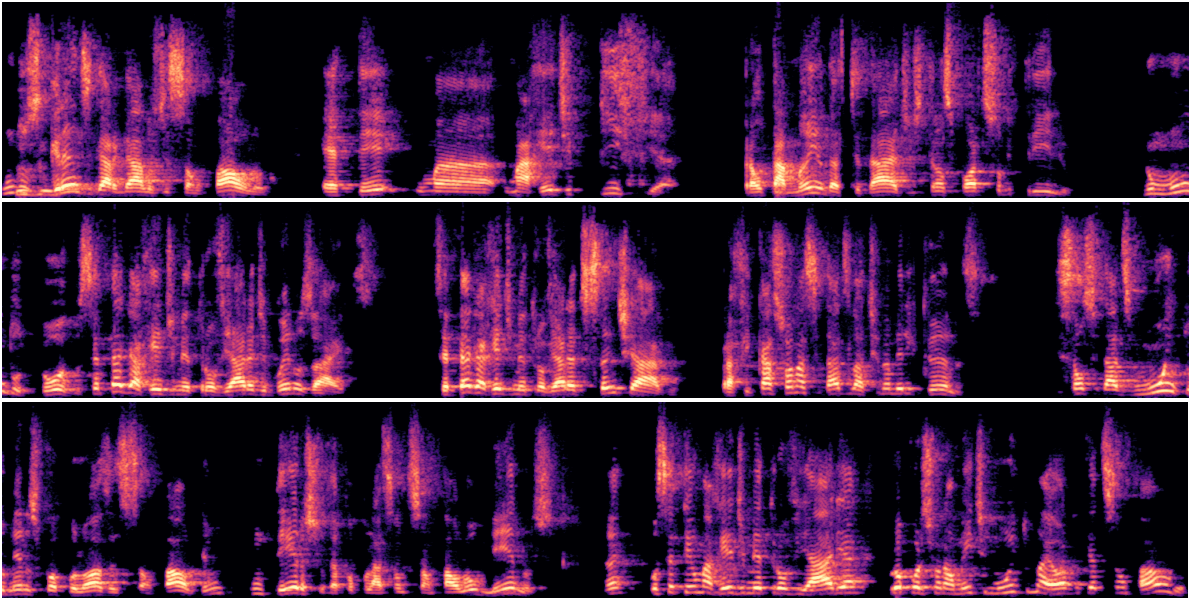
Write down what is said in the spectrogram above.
Um dos uhum. grandes gargalos de São Paulo é ter uma, uma rede pífia para o tamanho da cidade de transporte sobre trilho. No mundo todo, você pega a rede metroviária de Buenos Aires, você pega a rede metroviária de Santiago, para ficar só nas cidades latino-americanas, que são cidades muito menos populosas de São Paulo, tem um, um terço da população de São Paulo ou menos, né? você tem uma rede metroviária proporcionalmente muito maior do que a de São Paulo.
